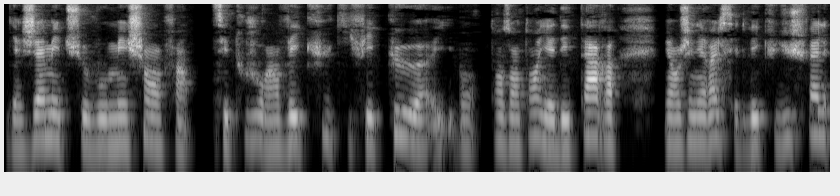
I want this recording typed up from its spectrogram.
il y a jamais de chevaux méchants. Enfin, c'est toujours un vécu qui fait que bon, de temps en temps, il y a des tares, mais en général, c'est le vécu du cheval.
